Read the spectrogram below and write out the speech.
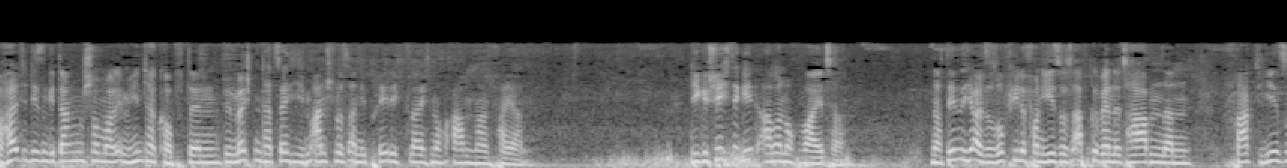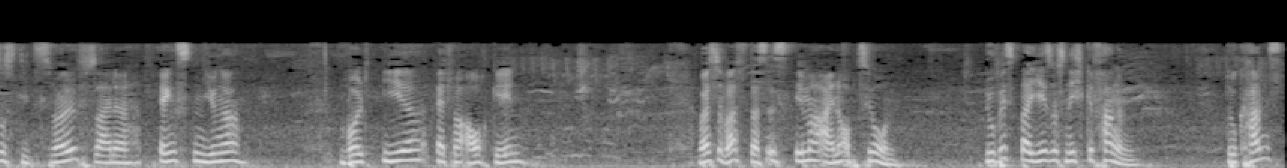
Behalte diesen Gedanken schon mal im Hinterkopf, denn wir möchten tatsächlich im Anschluss an die Predigt gleich noch Abendmahl feiern. Die Geschichte geht aber noch weiter. Nachdem sich also so viele von Jesus abgewendet haben, dann fragt Jesus die zwölf, seine engsten Jünger, wollt ihr etwa auch gehen? Weißt du was? Das ist immer eine Option. Du bist bei Jesus nicht gefangen. Du kannst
